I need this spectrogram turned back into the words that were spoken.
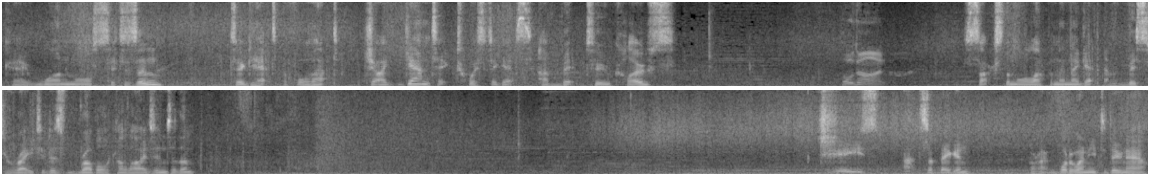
Okay, one more citizen to get before that gigantic twister gets a bit too close. Hold on. Sucks them all up and then they get eviscerated as rubble collides into them. Jeez, that's a big one. Alright, what do I need to do now?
